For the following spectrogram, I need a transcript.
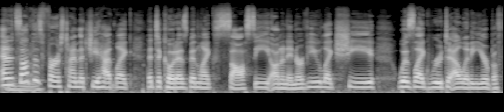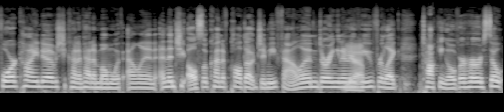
And it's Mm-hmm. not this first time that she had like that Dakota has been like saucy on an interview. Like she was like rude to Ellen a year before kind of. She kind of had a moment with Ellen and then she also kind of called out Jimmy Fallon during an Yeah. interview for like talking over her. So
